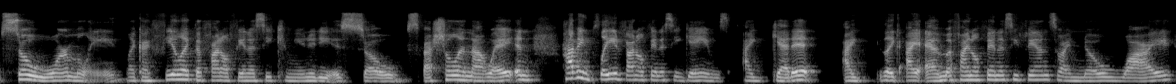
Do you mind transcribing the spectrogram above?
so warmly. Like I feel like the Final Fantasy community is so special in that way. And having played Final Fantasy games, I get it. I like I am a Final Fantasy fan, so I know why.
